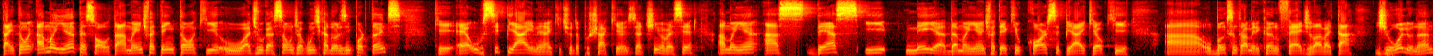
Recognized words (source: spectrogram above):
tá? Então, amanhã, pessoal, tá? Amanhã a gente vai ter, então, aqui o, a divulgação de alguns indicadores importantes, que é o CPI, né? Aqui, deixa eu puxar aqui certinho, vai ser amanhã às 10 e meia da manhã, a gente vai ter aqui o Core CPI, que é o que a, o Banco Central Americano, Fed, lá vai estar tá de olho, né?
